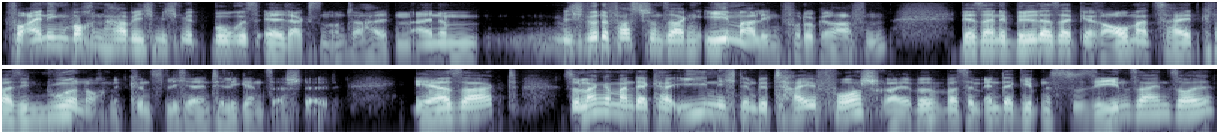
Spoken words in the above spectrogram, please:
Vor einigen Wochen habe ich mich mit Boris Eldachsen unterhalten, einem, ich würde fast schon sagen, ehemaligen Fotografen, der seine Bilder seit geraumer Zeit quasi nur noch mit künstlicher Intelligenz erstellt. Er sagt, solange man der KI nicht im Detail vorschreibe, was im Endergebnis zu sehen sein soll,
